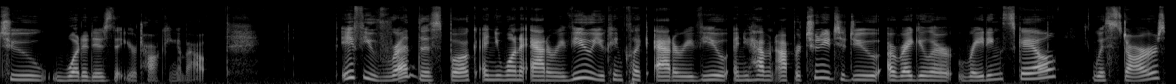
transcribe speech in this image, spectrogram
to what it is that you're talking about if you've read this book and you want to add a review, you can click add a review and you have an opportunity to do a regular rating scale with stars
